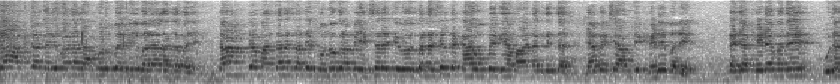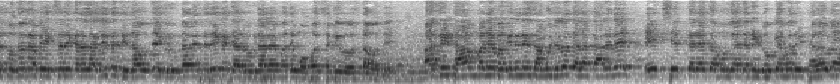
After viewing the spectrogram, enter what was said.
का आमच्या गरिबांना लाखो रुपये बिल भरायला लागलं पाहिजे? का आमच्या माणसाला साधे सोनोग्राफी एक्सरेची व्यवस्था नसेल तर काय उपयोग या महानगरीचा? यापेक्षा आमचे खेडे बरे. का ज्या खेड्यामध्ये उद्या सोनोग्राफी एक्सरे करायला लागले तर जिजाऊचं एक रुग्णालय तरी का ज्या रुग्णालयामध्ये मोफत सगळी व्यवस्था होते? अगदी ठामपणे भगिनीने सांगू शकतो त्याला कारण आहे एक शेतकऱ्याचा मुलगा त्याने डोक्यामध्ये ठरवला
